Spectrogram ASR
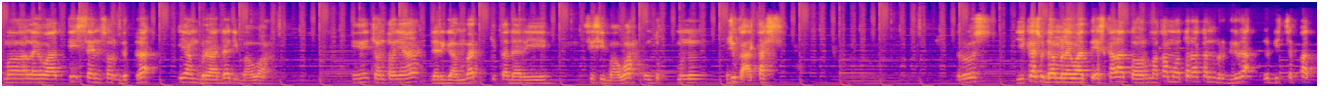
melewati sensor gerak yang berada di bawah. Ini contohnya dari gambar kita dari sisi bawah untuk menuju ke atas. Terus jika sudah melewati eskalator, maka motor akan bergerak lebih cepat.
